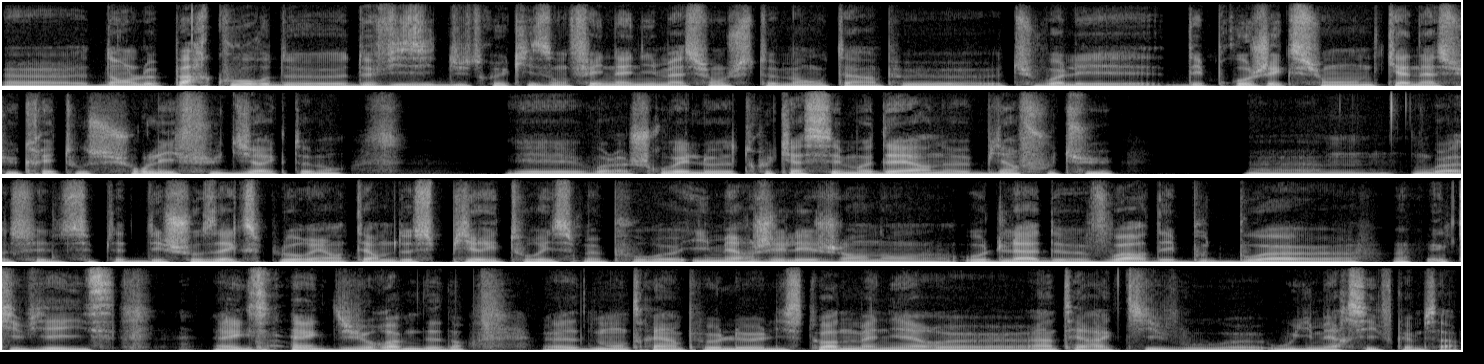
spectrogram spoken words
dans le parcours de, visite du truc. Ils ont fait une animation justement où tu as un peu, tu vois les, des projections de canne à sucre et tout sur les fûts directement. Et voilà, je trouvais le truc assez moderne, bien foutu. Euh, voilà, c'est peut-être des choses à explorer en termes de spiritourisme pour euh, immerger les gens au-delà de voir des bouts de bois euh, qui vieillissent avec, du rhum dedans, de montrer un peu l'histoire de manière interactive ou, ou, immersive comme ça.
